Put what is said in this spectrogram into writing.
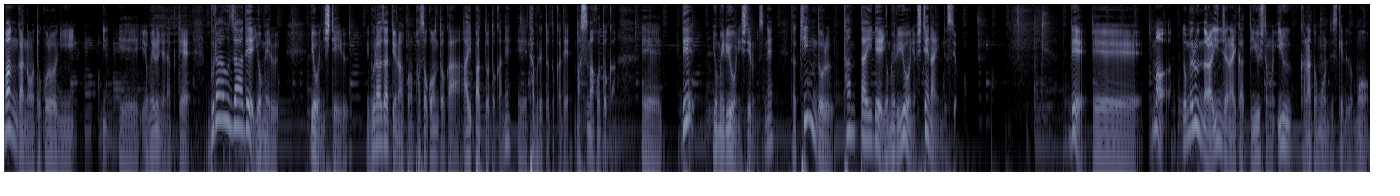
漫画のところにえー、読めるんじゃなくて、ブラウザーで読めるようにしている。ブラウザーっていうのはこのパソコンとか iPad とかね、えー、タブレットとかで、まあ、スマホとか、えー、で読めるようにしてるんですね。だから Kindle 単体で読めるようにはしてないんですよ。で、えー、まあ読めるんならいいんじゃないかっていう人もいるかなと思うんですけれども、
